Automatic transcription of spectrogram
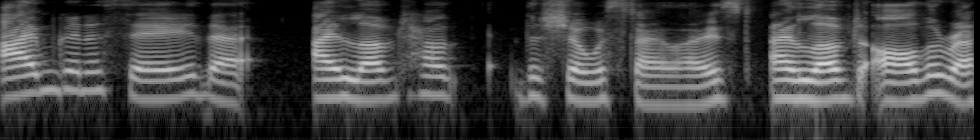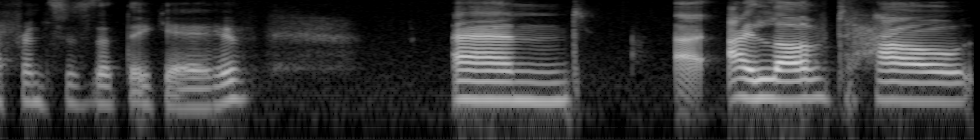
I'm gonna say that I loved how the show was stylized. I loved all the references that they gave, and I, I loved how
